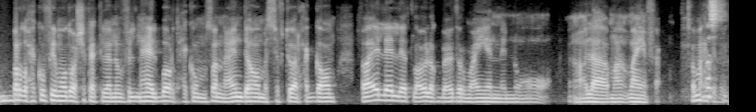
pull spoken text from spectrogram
برضه حيكون في موضوع شكك لأنه في النهاية ال board حيكون مصنع عندهم ال software حقهم فإلا اللي يطلعوا لك بعذر معين إنه آه لا ما, ما ينفع. فما حتفرق.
